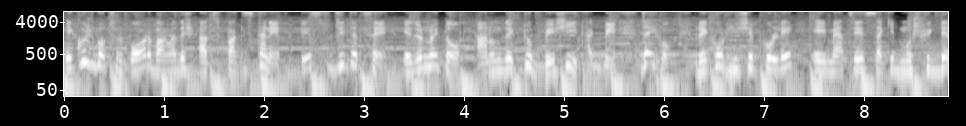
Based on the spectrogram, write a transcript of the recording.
একুশ বছর পর বাংলাদেশ আজ পাকিস্তানে টেস্ট জিতেছে। এজন্যই তো আনন্দ একটু বেশিই থাকবে। যাই হোক, রেকর্ড হিসেব করলে এই ম্যাচে সাকিব মুশফিকদের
